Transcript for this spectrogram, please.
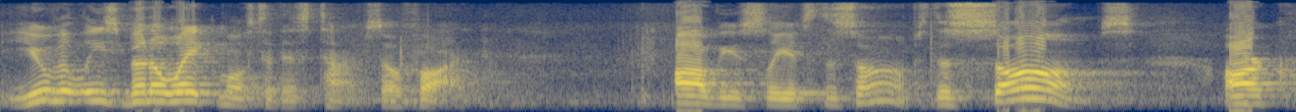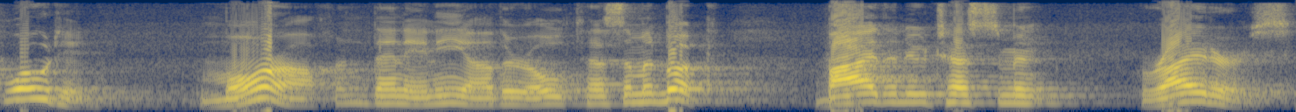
you've at least been awake most of this time so far. Obviously, it's the Psalms. The Psalms are quoted more often than any other Old Testament book by the New Testament writers.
